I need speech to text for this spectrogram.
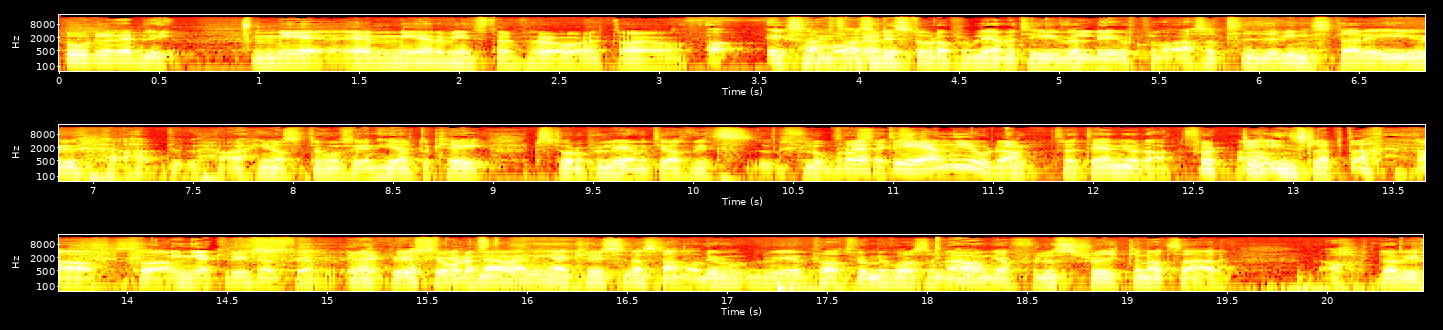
Borde det bli. Mer, eh, mer vinster än förra året har jag... Ja, exakt. Alltså det. stora problemet är ju väldigt uppenbart. Alltså 10 vinster är ju inom situationen helt okej. Det stora problemet är att vi förlorar 31 16. gjorda. In- 31 gjorda. 40 Ja. insläppta. Ja, så ja. Inga kryss. Helt fel. Inga kryss i år Nej nästan. men inga kryss nästan. Och det, det pratade vi om i våra den här Ja. långa förluststreaken att så här, Ja, där vi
